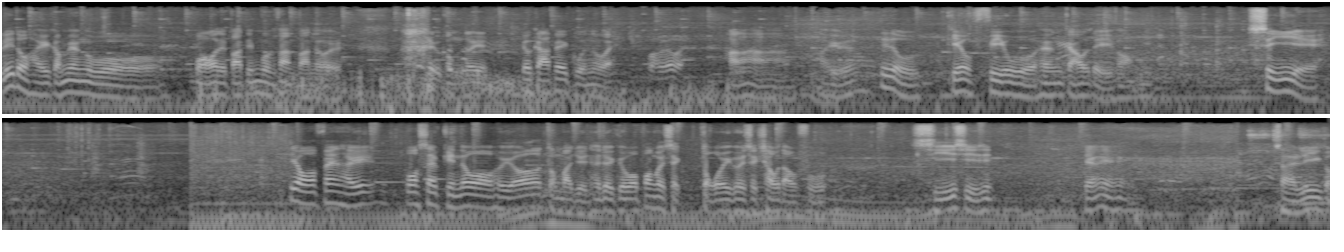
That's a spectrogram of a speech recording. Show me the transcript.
來呢度係咁樣嘅喎。哇！我哋八點半翻唔翻到去？呢度咁多嘢，有咖啡館喎喂，哇，去啊喂！行下係啊，呢度幾有 feel 喎，鄉郊地方。四爺，因為我 friend 喺 WhatsApp 見到我去咗動物園，佢就叫我幫佢食代佢食臭豆腐，試試先。影影影就係呢個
